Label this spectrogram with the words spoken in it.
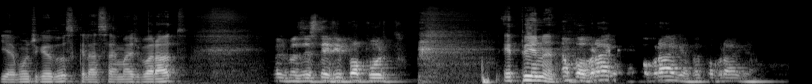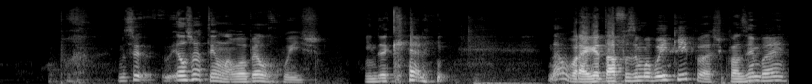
e é bom jogador, se calhar sai mais barato. Mas, mas esse deve ir para o Porto. É pena. Não, para o Braga, vai para o Braga, vai para o Braga. Mas ele já tem lá o Abel Ruiz. Ainda querem. Não, o Braga está a fazer uma boa equipa, acho que fazem bem.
